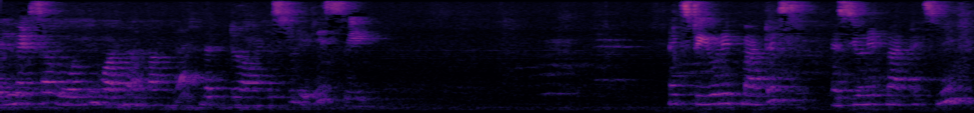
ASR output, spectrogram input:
elements are only one and that uh, understood it is same. Next unit matrix. S unit matrix means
